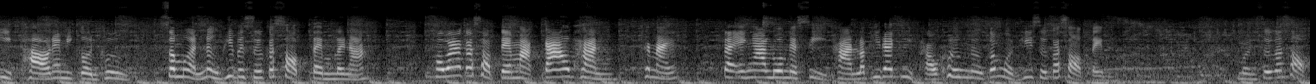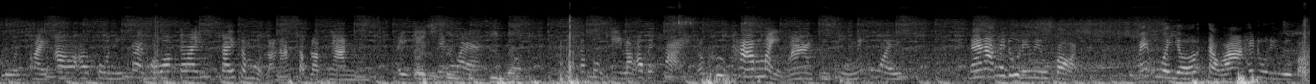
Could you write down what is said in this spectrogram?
กีบเท้าเนี่ยมีเกินครึ่งเสมือนหนึ่งพี่ไปซื้อกระสอบเต็มเลยนะ เพราะว่ากระสอบเต็มหมากเก้าพันใช่ไหม แต่เองงานรวมเนี่ยสี่พันแล้วพี่ได้กีบเท้าครึ่งหนึ่งก็เหมือนพี่ซื้อกระสอบเต็ม เหมือนซื้อกระสอบล้วนไปเอาเอาตัวนี้ไปเพราะว่าใกล้ใกล้จะหมดแล้วนะสำหรับงานไอเอเชียนแวร์กินแล้วกระปุกจีนแล้วเอาไปขายแล้วคือผ้าใหม่มากจริงๆไม่อวย แนะนำให้ดูรีวิวก่อน ไม่อวยเยอะแต่ว่าให้ดูรีวิวก่อน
